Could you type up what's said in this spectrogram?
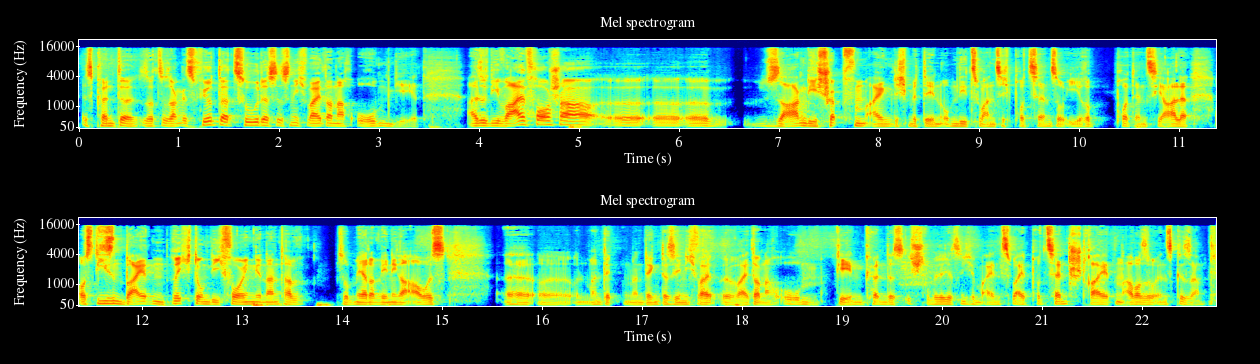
es könnte sozusagen, es führt dazu, dass es nicht weiter nach oben geht. Also die Wahlforscher äh, äh, sagen, die schöpfen eigentlich mit den um die 20 Prozent so ihre Potenziale aus diesen beiden Richtungen, die ich vorhin genannt habe, so mehr oder weniger aus. Äh, äh, und man denkt, man denkt, dass sie nicht wei weiter nach oben gehen können. Das, ich will jetzt nicht um ein, zwei Prozent streiten, aber so insgesamt.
